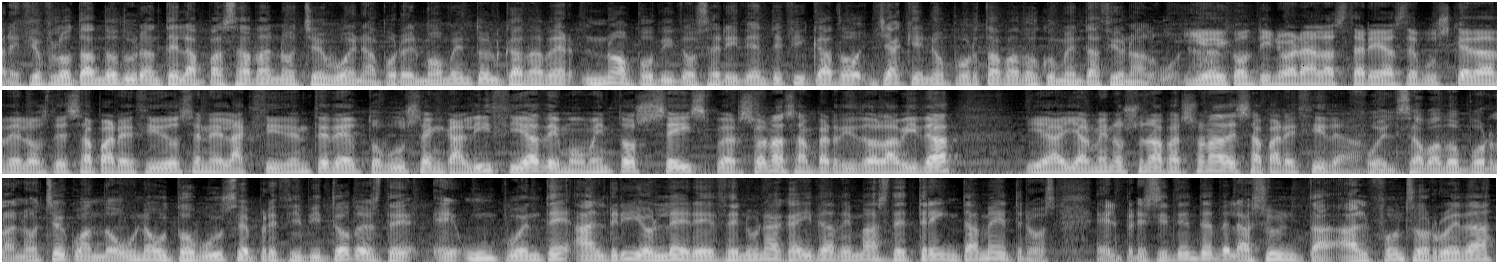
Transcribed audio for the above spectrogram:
Apareció flotando durante la pasada Nochebuena. Por el momento el cadáver no ha podido ser identificado ya que no portaba documentación alguna. Y hoy continuarán las tareas de búsqueda de los desaparecidos en el accidente de autobús en Galicia. De momento seis personas han perdido la vida y hay al menos una persona desaparecida. Fue el sábado por la noche cuando un autobús se precipitó desde eh, un puente al río Lérez en una caída de más de 30 metros. El presidente de la Junta, Alfonso Rueda,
